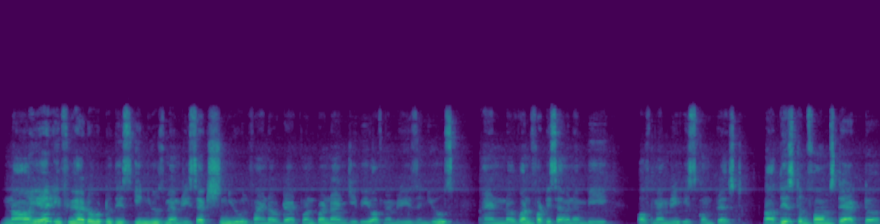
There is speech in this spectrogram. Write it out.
Now here if you head over to this in use memory section you will find out that 1.9 GB of memory is in use and uh, 147 MB of memory is compressed. Now this confirms that uh,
